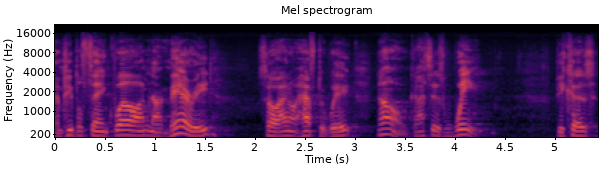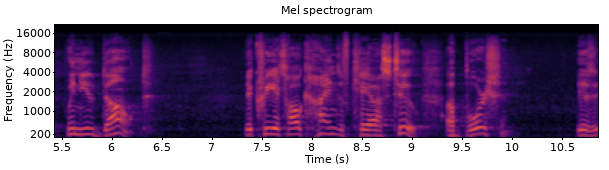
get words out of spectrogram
And people think, well, I'm not married, so I don't have to wait. No, God says, wait. Because when you don't, it creates all kinds of chaos too. Abortion is,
